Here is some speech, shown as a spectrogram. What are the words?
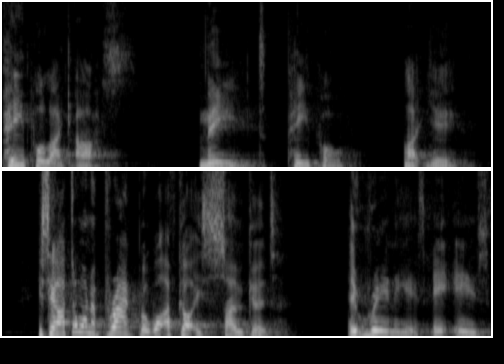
People like us need people like you. You see, I don't want to brag, but what I've got is so good. It really is. It is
